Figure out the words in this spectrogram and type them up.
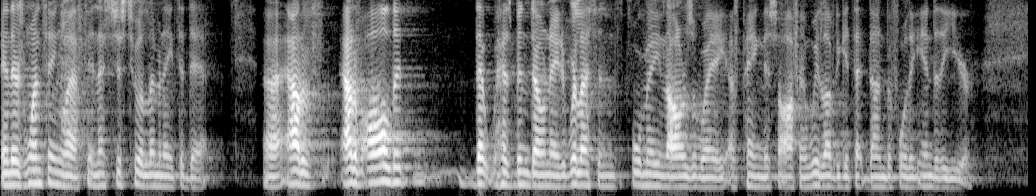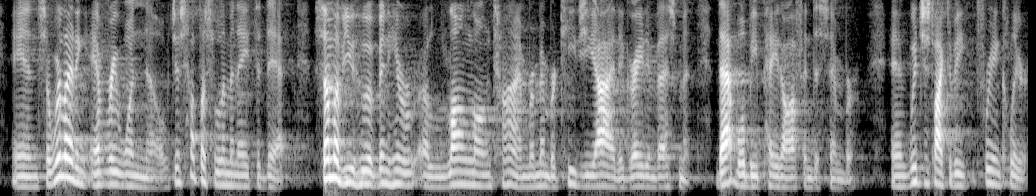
and there's one thing left, and that's just to eliminate the debt. Uh, out of out of all that that has been donated, we're less than four million dollars away of paying this off, and we'd love to get that done before the end of the year. And so we're letting everyone know. Just help us eliminate the debt. Some of you who have been here a long, long time remember TGI, the great investment. That will be paid off in December. And we'd just like to be free and clear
